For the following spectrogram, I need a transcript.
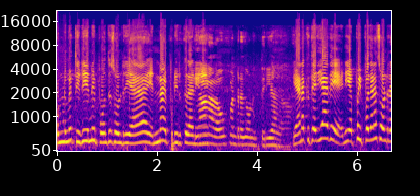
ஒன்றுமே திடீர்னு இப்போ வந்து சொல்கிறிய என்ன இப்படி இருக்கிற நீ? நான் லவ் பண்றது உனக்கு தெரியாதா? எனக்கு தெரியாது. நீ எப்போ இப்போ தானே சொல்கிற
